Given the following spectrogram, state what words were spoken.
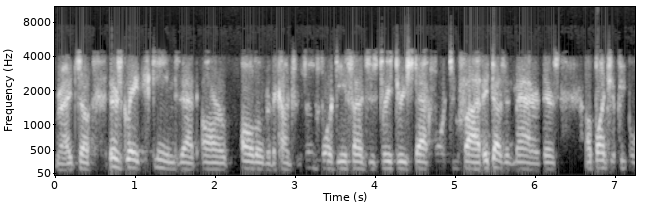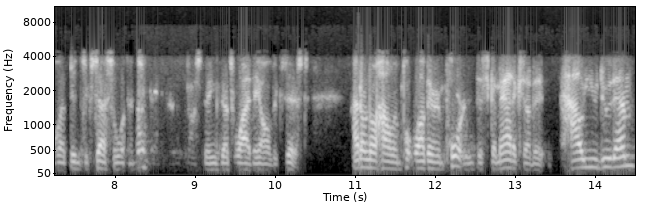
right? So there's great schemes that are all over the country. Three, four defenses, three, three stack, four, two, five. It doesn't matter. There's a bunch of people who have been successful with a number of those things. That's why they all exist. I don't know how important, while they're important, the schematics of it, how you do them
